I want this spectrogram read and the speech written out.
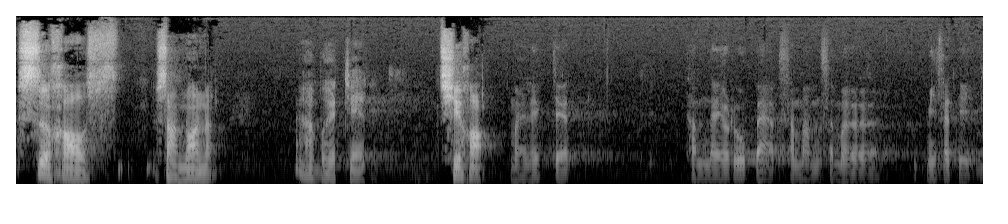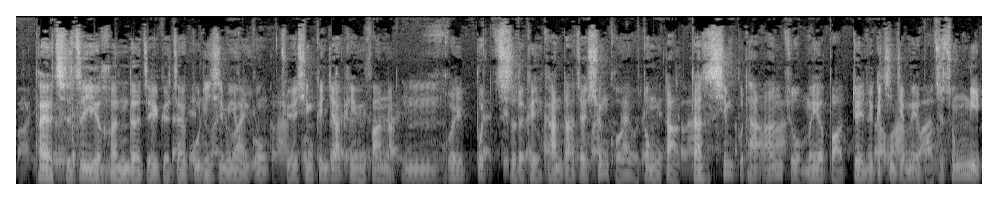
四号散乱了。七号。 他要持之以恒的这个在固定性用功，决心更加频繁了。会不时的可以看到在胸口有动荡，但是心不太安住，没有保对那个境界没有保持中立。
